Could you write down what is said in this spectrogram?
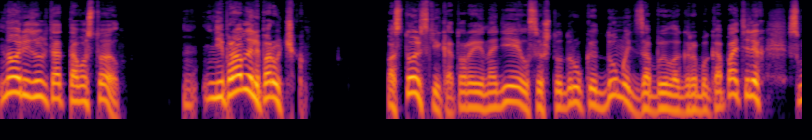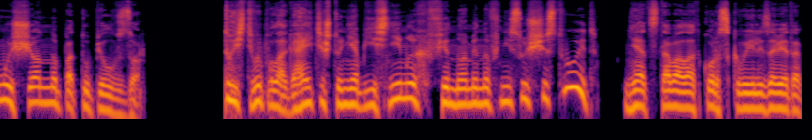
Но результат того стоил. Не правда ли, поручик? Постольский, который надеялся, что друг и думать забыл о гробокопателях, смущенно потупил взор. То есть вы полагаете, что необъяснимых феноменов не существует? Не отставала от Корского Елизавета.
